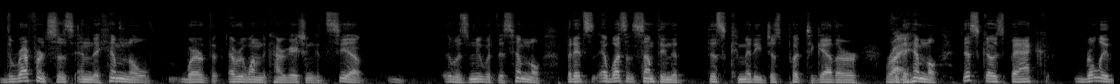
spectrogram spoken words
the references in the hymnal where the, everyone in the congregation could see it, it was new with this hymnal, but it's it wasn't something that this committee just put together for Right. the hymnal. This goes back really,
